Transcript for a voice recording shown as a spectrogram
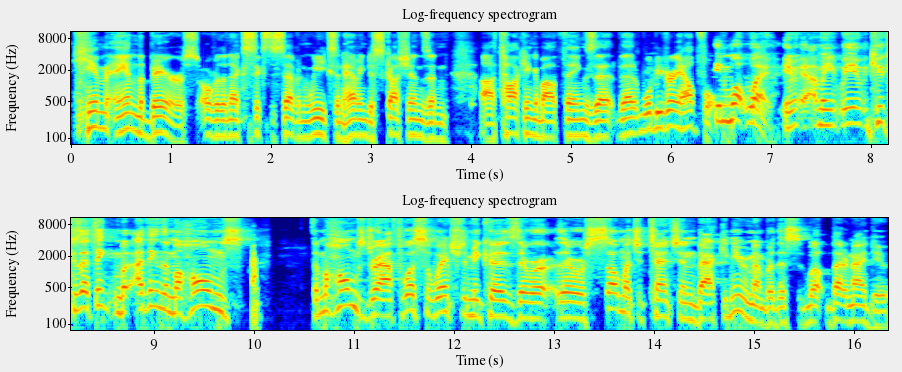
him and the Bears over the next six to seven weeks and having discussions and uh, talking about things that that will be very helpful. In what way? I mean, because I think I think the Mahomes the Mahomes draft was so interesting because there were there was so much attention back, and you remember this well better than I do.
